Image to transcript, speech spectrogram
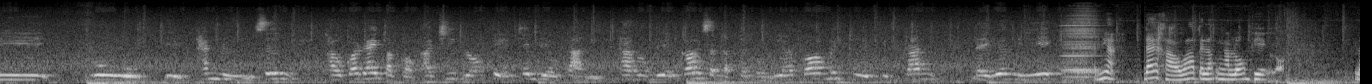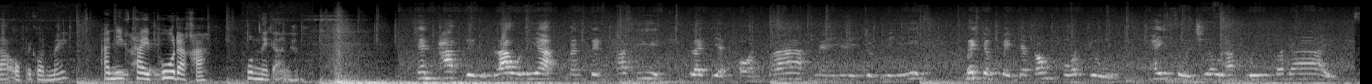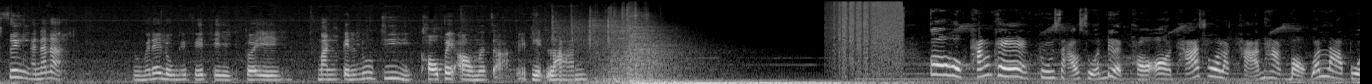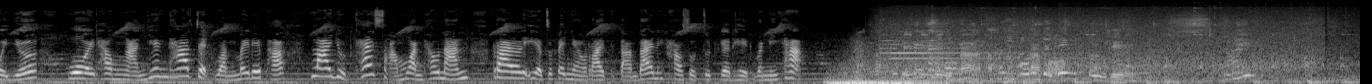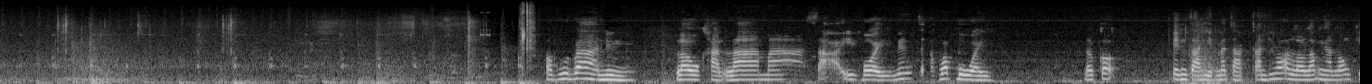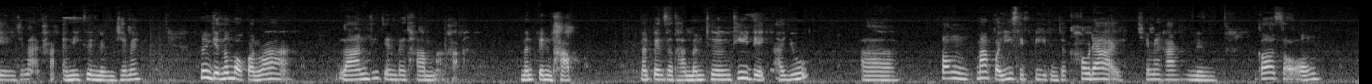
มีครูอีกท่านหนึ่ง ซึ่งเขาก็ได้ประกอบอาชีพร้องเพลงเช่นเดียวกัน ทางโรงเรียนก็สนับสนุนแล้วก็ไม่เคยปิดกั้นในเรื่องนี้ เนี่ยได้ข่าวว่าไปรับงานร้องเพลงเหรอลาออกไปก่อนไหม อันนี้ใครพูดอะคะพูดในการค่ะ เช่นภาพดื่มเหล้าเนี่ยมันเป็นภาพที่ละเอียดอ่อนมากในจุดนี้ ไม่จำเป็นจะต้องโพสต์อยู่ให้โซเชียลรับรู้ก็ได้ ซึ่งอันนั้นอะ หนูไม่ได้ลงในเฟซเองตัวเอง มันเป็นรูปที่เขาไปเอามาจากในเพจร้านโกหกทั้งเพครูสาวสวนเดือดพออท้าโชว์หลักฐานหากบอกว่าลาป่วยเยอะ โวยทำงานเยี่ยงท่า 7 วันไม่ได้พัก ลาหยุดแค่ 3 วันเท่านั้น รายละเอียดจะเป็นอย่างไรติดตามได้ในข่าวสดจุดเกิดเหตุวันนี้ค่ะไม่ไม่ไม่ดูหน้าครับไม่ดูหน้าพอโอเค เขาพูดว่าหนึ่งเราขาดลามาสายบ่อย เนื่องจากว่าป่วย แล้วก็เป็นสาเหตุมาจากการที่ว่าเรารับงานร้องเพลงใช่ไหมคะอันนี้คือหนึ่งใช่ไหมซึ่งเจนต้องบอกก่อนว่า ร้านที่เจนไปทำอะค่ะ มันเป็นผับ มันเป็นสถานบันเทิงที่เด็กอายุต้องมากกว่า 20 ปีถึงจะเข้าได้ใช่ไหมคะหนึ่งก็สอง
